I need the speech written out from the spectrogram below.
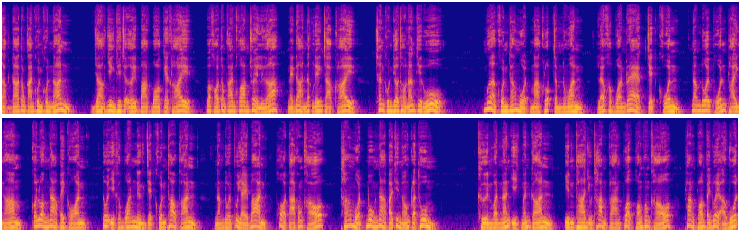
ศักดาต้องการคนคนนั้น ยากยิ่งที่จะเอ่ยปากบอกแก่ใคร ว่าเขาต้องการความช่วยเหลือในด้านนักเลงจากใคร ฉันคนเดียวเท่านั้นที่รู้ เมื่อคนทั้งหมดมาครบจำนวน แล้วขบวนแรกเจ็ดคนนำโดยผลพลายงามก็ล่วงหน้าไปก่อน โดยอีกขบวนหนึ่งเจ็ดคนเท่ากันนำโดยผู้ใหญ่บ้านพ่อตาของเขา ทั้งหมดมุ่งหน้าไปที่หนองกระทุ่ม คืนวันนั้นอีกเหมือนกัน อินทาอยู่ท่ามกลางพวกพ้องของเขา พรั่งพร้อมไปด้วยอาวุธ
